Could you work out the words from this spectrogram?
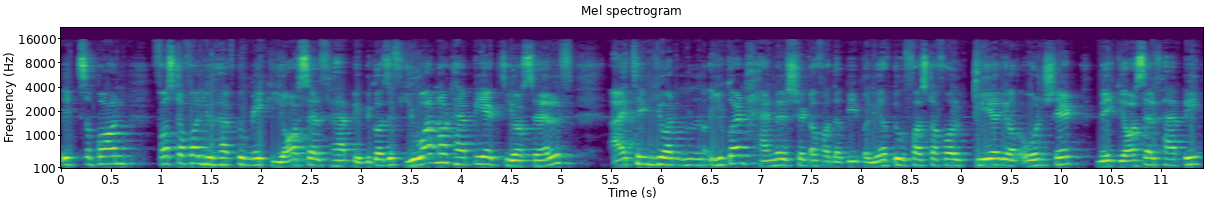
it's upon, first of all, you have to make yourself happy because if you are not happy at yourself, I think you are you can't handle shit of other people. You have to first of all clear your own shit, make yourself happy,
